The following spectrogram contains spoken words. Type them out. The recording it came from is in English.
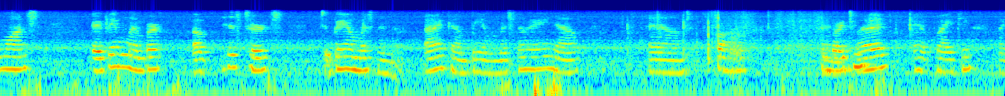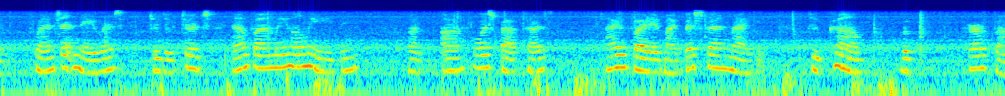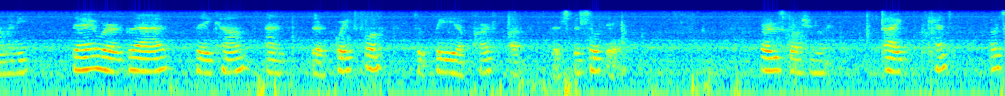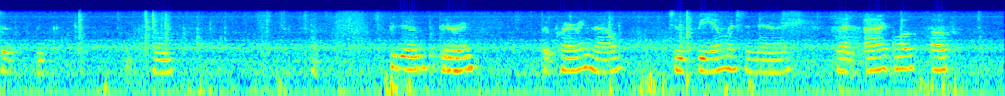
wants every member of his church to be a missionary. I can be a missionary now and Five. Inviting. by inviting my friends and neighbors to the church and family home meeting. When I was baptized, I invited my best friend Maggie to come with her family. They were glad they come and they're grateful to be a part of the special day. Ready, splash your I can't also become Begin preparing. preparing now to be a missionary. When I grew up,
